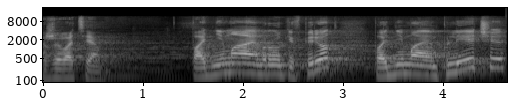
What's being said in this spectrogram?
животе. Поднимаем руки вперед, поднимаем плечи,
